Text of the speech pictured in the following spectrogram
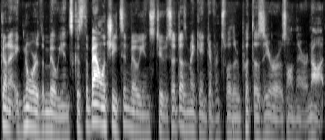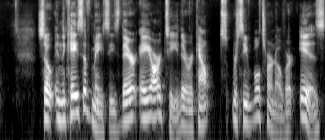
going to ignore the millions because the balance sheet's in millions too, so it doesn't make any difference whether we put those zeros on there or not. So in the case of Macy's, their ART, their accounts receivable turnover, is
